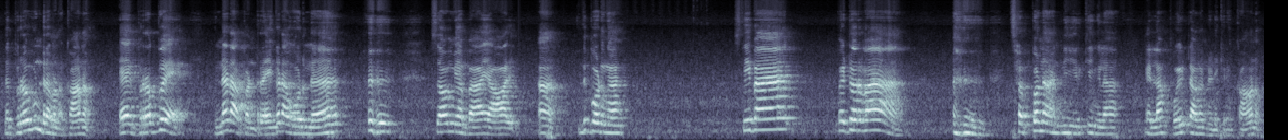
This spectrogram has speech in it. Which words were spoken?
இந்த பிரபுன்றவனை காணும் ஏய் பிரபு என்னடா பண்ணுற எங்கடா ஓடுன? சௌமியா பாய் ஆள். ஆ இது போடுங்க. ஸ்ரீபன் போயிட்டு வரவா? சப்பனா அண்ணி இருக்கீங்களா? எல்லாம் போயிட்டாங்கன்னு நினைக்கிறேன். காணும்.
